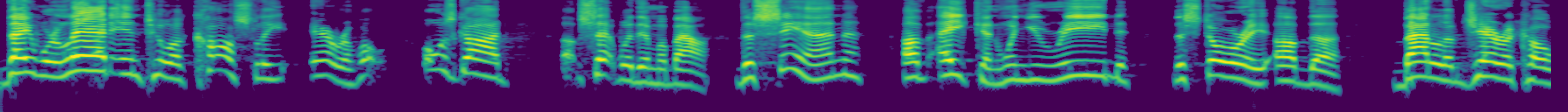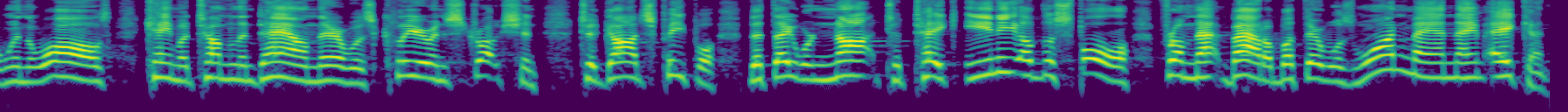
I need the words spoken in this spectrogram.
they were led into a costly error. What, what was God upset with them about? The sin of Achan. When you read the story of the Battle of Jericho, when the walls came a tumbling down, there was clear instruction to God's people that they were not to take any of the spoil from that battle. But there was one man named Achan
